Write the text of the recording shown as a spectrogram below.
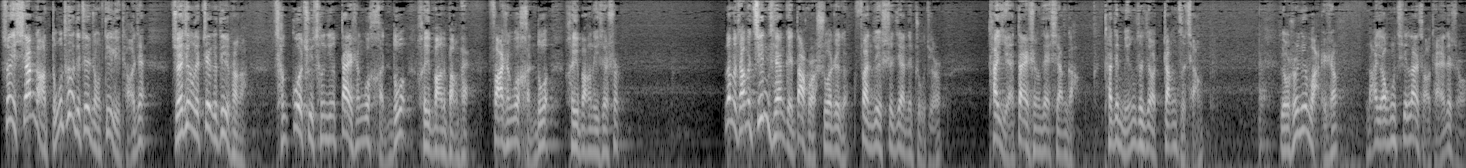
所以香港独特的这种地理条件，决定了这个地方啊，曾过去曾经诞生过很多黑帮的帮派，发生过很多黑帮的一些事儿。那么咱们今天给大伙儿说这个犯罪事件的主角，他也诞生在香港，他的名字叫张子强。有时候你晚上拿遥控器乱扫台的时候，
